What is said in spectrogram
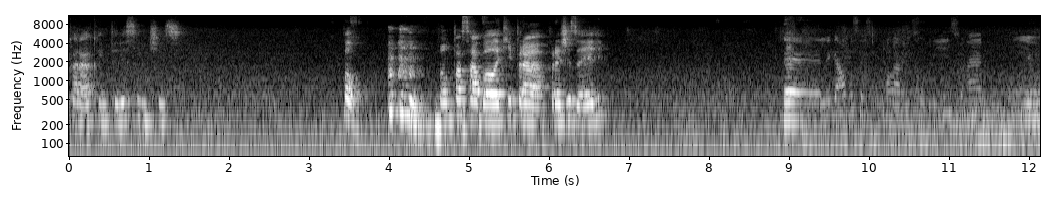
Caraca, interessante isso. Bom, vamos passar a bola aqui pra, pra Gisele. É legal vocês falarem sobre isso, né? E eu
